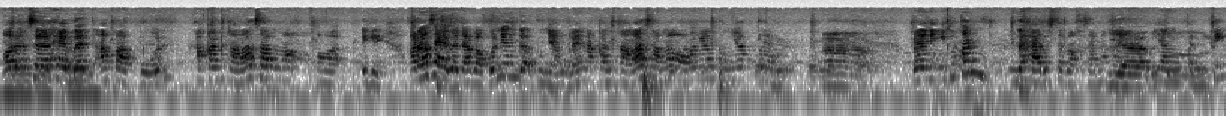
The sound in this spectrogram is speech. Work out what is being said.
orang sehebat apa pun akan kalah sama oh, eh gini orang sehebat apa pun yang nggak punya plan akan kalah sama orang yang punya plan Ah, planning itu kan nggak harus terlaksana kan Iya, betul. yang penting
